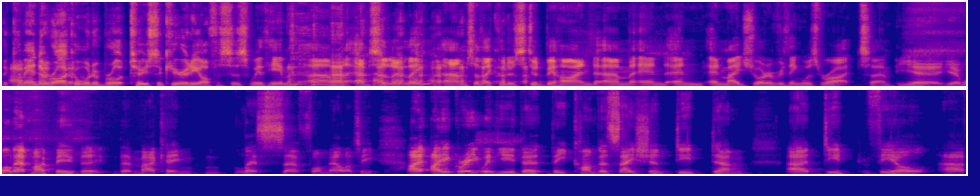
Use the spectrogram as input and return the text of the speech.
The Um, Commander but Riker the- would have brought two security officers with him, um, absolutely. Um, so they could have stood behind um, and and and made sure everything was right. So Yeah, yeah. Well, that might be the the Maquis less uh, formality. I, I agree with you that the conversation did um, uh, did feel uh,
